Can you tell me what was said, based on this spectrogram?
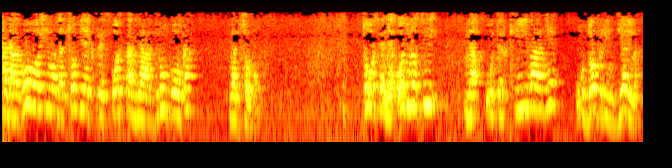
Kada govorimo da čovjek pretpostavlja drugoga nad sobom. To se ne odnosi na utrkivanje u dobrim dijelima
